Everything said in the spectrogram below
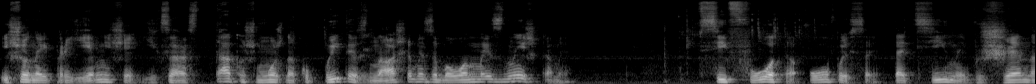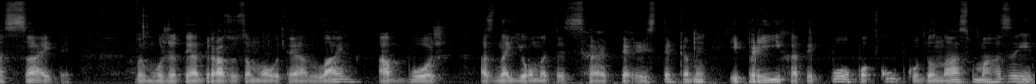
І що найприємніше, їх зараз також можна купити з нашими зимовими знижками. Всі фото, описи та ціни вже на сайті. Ви можете одразу замовити онлайн або ж ознайомитись з характеристиками і приїхати по покупку до нас в магазин.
